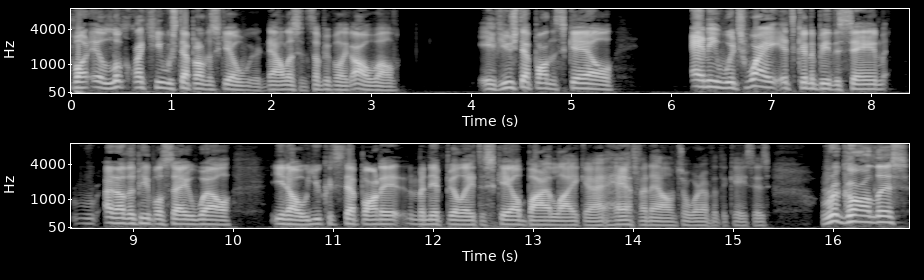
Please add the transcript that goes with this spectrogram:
but it looked like he was stepping on the scale weird. Now, listen, some people are like, oh, well, if you step on the scale any which way, it's going to be the same. And other people say, well, you know, you could step on it and manipulate the scale by like a half an ounce or whatever the case is. Regardless,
